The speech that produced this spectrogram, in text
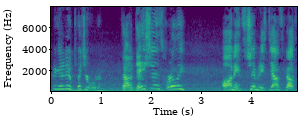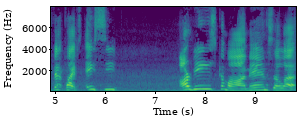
What are you gonna do? Put your foundations? Really? Awnings, chimneys, downspouts, vent pipes, AC, RVs. Come on, man. So uh,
